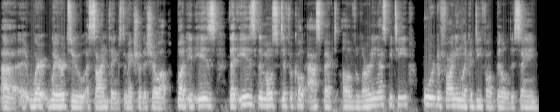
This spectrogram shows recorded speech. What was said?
uh, where where to assign things to make sure they show up. But it is that is the most difficult aspect of learning SBT or defining like a default build is saying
